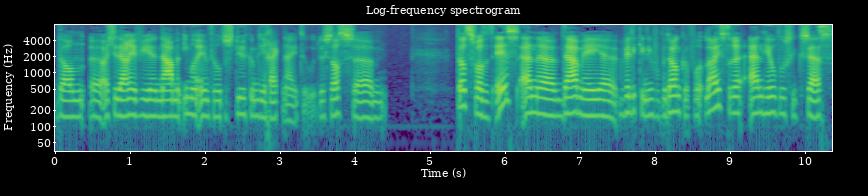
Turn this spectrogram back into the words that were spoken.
Dan, uh, als je daar even je naam en e-mail invult, dan stuur ik hem direct naar je toe. Dus dat is dat is wat het is. En uh, daarmee uh, wil ik in ieder geval bedanken voor het luisteren. En heel veel succes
